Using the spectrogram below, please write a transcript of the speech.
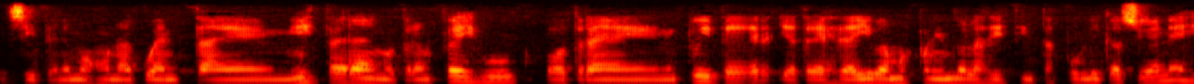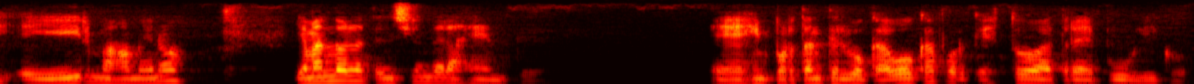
Si tenemos una cuenta en Instagram, otra en Facebook, otra en Twitter, y a través de ahí vamos poniendo las distintas publicaciones e ir más o menos llamando la atención de la gente. Es importante el boca a boca porque esto atrae público.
